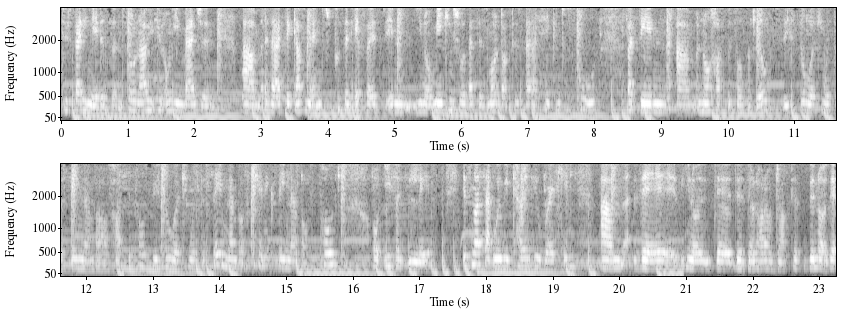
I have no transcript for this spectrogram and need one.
to study medicine. So now you can only imagine um, that the government puts an effort in, you know, making sure that there's more doctors that are taken to schools, but then um, no hospitals are built. They're still working with the same number of hospitals. We're still working with the same number of clinics, same number of posts, or even less. It's not that way we're currently working. Um, there, you know, there, there's a lot of doctors. There, no, there,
